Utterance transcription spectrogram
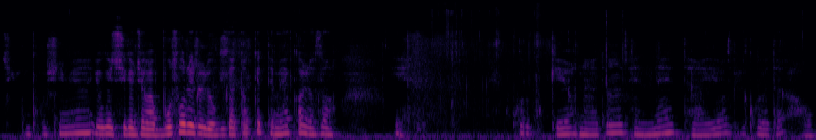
지금 보시면 여기 지금 제가 모서리를 여기가 떴기 때문에 헷갈려서 예. 코를 볼게요. 하나, 둘, 셋, 넷, 다섯, 일곱, 여덟, 아홉.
